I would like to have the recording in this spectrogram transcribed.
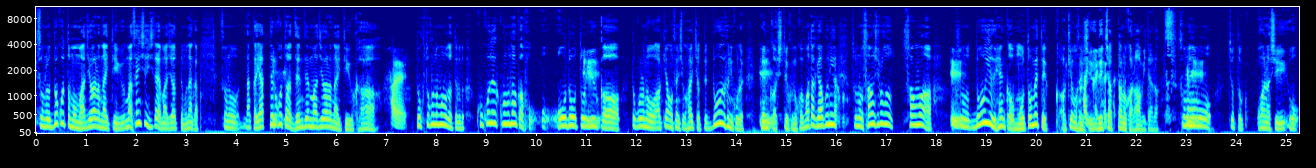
そのどことも交わらないっていう、まあ、選手自体は交わっても、なんか、そのなんかやってることは全然交わらないというか、はい。独特のものだったけど、ここでこのなんかほ王道というか、ところの秋山選手が入っちゃって、どういうふうにこれ、変化していくのか、また逆に、その三四郎さんは、ええ。そのどういう変化を求めて秋山選手入れちゃったのかなみたいな、その辺をちょっとお話を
